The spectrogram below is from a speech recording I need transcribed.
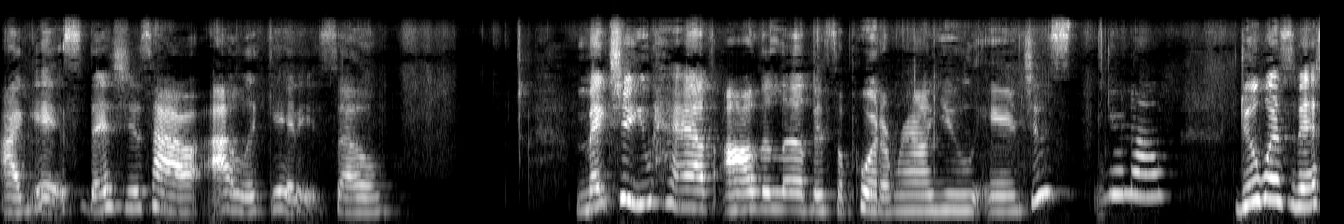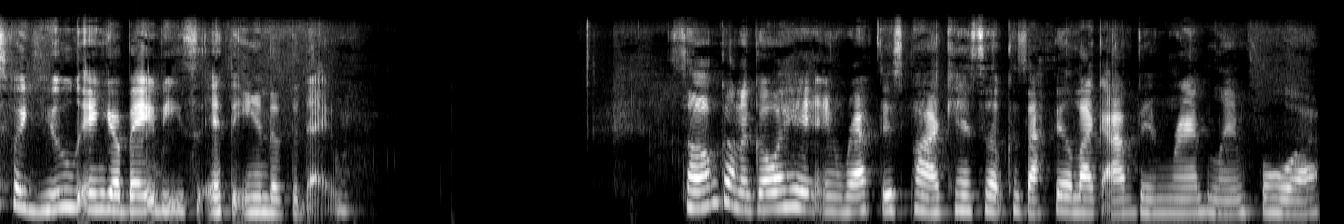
I guess that's just how I look at it. So make sure you have all the love and support around you and just, you know, do what's best for you and your babies at the end of the day. So I'm going to go ahead and wrap this podcast up because I feel like I've been rambling for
